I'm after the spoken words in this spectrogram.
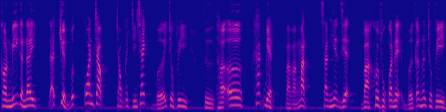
Còn Mỹ gần đây đã chuyển bước quan trọng trong cái chính sách với châu Phi từ thờ ơ, khác biệt và vắng mặt sang hiện diện và khôi phục quan hệ với các nước châu Phi.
